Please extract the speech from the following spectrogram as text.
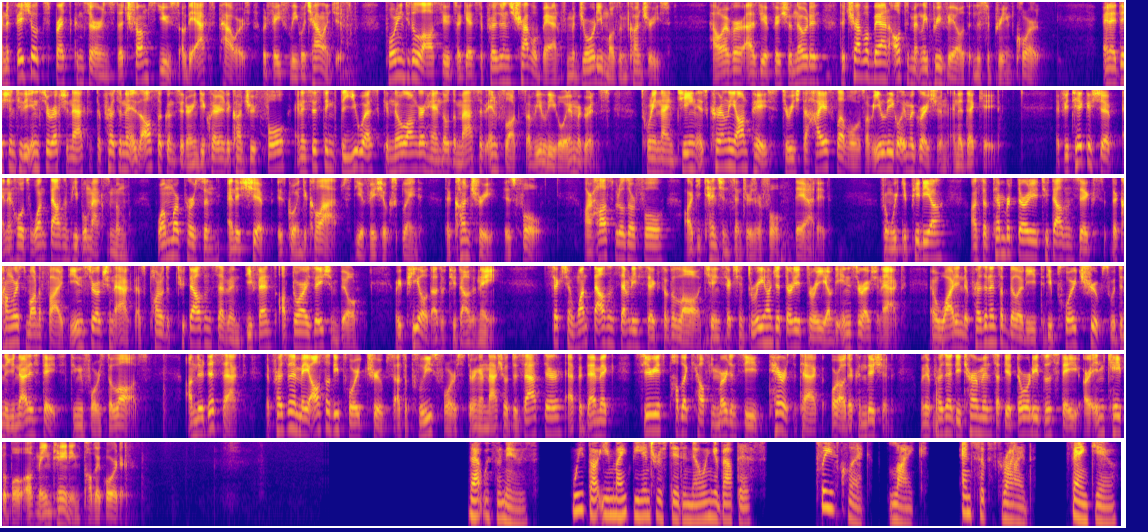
An official expressed concerns that Trump's use of the Act's powers would face legal challenges, pointing to the lawsuits against the president's travel ban from majority Muslim countries. However, as the official noted, the travel ban ultimately prevailed in the Supreme Court. In addition to the Insurrection Act, the president is also considering declaring the country full and insisting that the U.S. can no longer handle the massive influx of illegal immigrants. 2019 is currently on pace to reach the highest levels of illegal immigration in a decade. If you take a ship and it holds 1,000 people maximum, one more person and the ship is going to collapse, the official explained. The country is full. Our hospitals are full, our detention centers are full, they added. From Wikipedia, on September 30, 2006, the Congress modified the Insurrection Act as part of the 2007 Defense Authorization Bill, repealed as of 2008. Section 1076 of the law changed Section 333 of the Insurrection Act and widened the president's ability to deploy troops within the United States to enforce the laws. Under this act, the president may also deploy troops as a police force during a natural disaster, epidemic, serious public health emergency, terrorist attack, or other condition, when the president determines that the authorities of the state are incapable of maintaining public order. That was the news. We thought you might be interested in knowing about this. Please click like and subscribe. Thank you.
